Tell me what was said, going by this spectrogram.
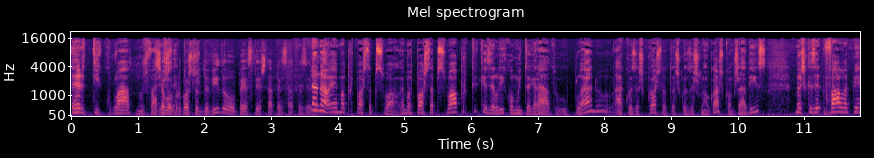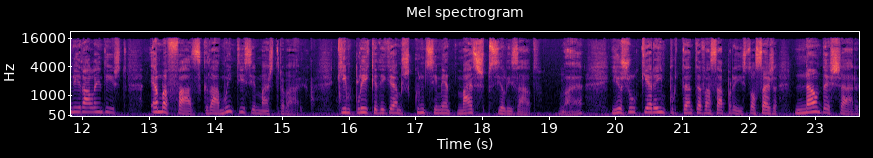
articulado nos vários Isso é uma setores. proposta de David ou o PSD está a pensar fazer Não, isso? não, é uma proposta pessoal. É uma proposta pessoal porque, quer dizer, li com muito agrado o plano, há coisas que gosto, outras coisas que não gosto, como já disse, mas, quer dizer, vale a pena ir além disto. É uma fase que dá muitíssimo mais trabalho, que implica, digamos, conhecimento mais especializado não é? E eu julgo que era importante avançar para isto, ou seja, não deixar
